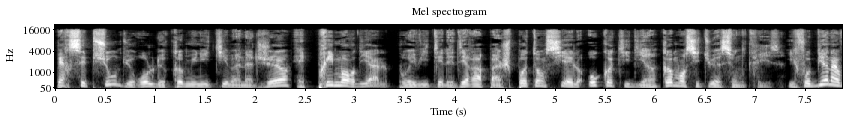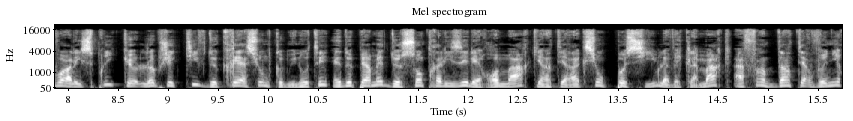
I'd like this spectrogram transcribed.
perception du rôle de community manager est primordiale pour éviter les dérapages potentiels au quotidien comme en situation de crise. Il faut bien avoir à l'esprit que l'objectif de création de communauté est de permettre de centraliser les remarques et interactions possibles avec la marque afin d'intervenir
